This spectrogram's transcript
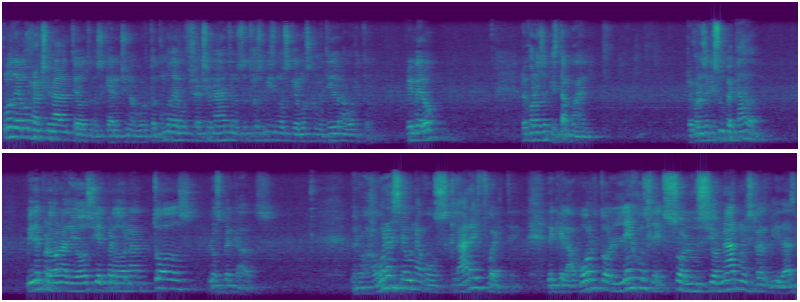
¿Cómo debemos reaccionar ante otros que han hecho un aborto? ¿Cómo debemos reaccionar ante nosotros mismos que hemos cometido un aborto? Primero, reconoce que está mal. Reconoce que es un pecado. Pide perdón a Dios y Él perdona todos los pecados. Pero ahora sea una voz clara y fuerte de que el aborto, lejos de solucionar nuestras vidas,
